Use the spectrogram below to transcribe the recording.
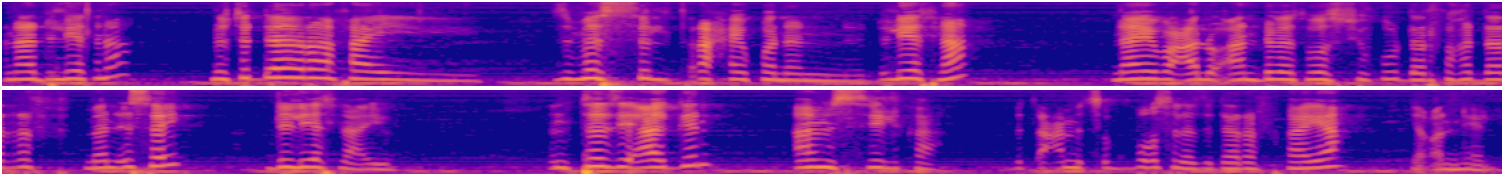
ብጣዕሚ ብዝመስል መንገዲ ማለት እዩ ሕና ድሌትና ነቲ ደራፋይ ዝመስል ጥራሕ ኣይኮነን ድሌትና ናይ ባዕሉ ኣንደበት ወሲኹ ደርፊ ክደርፍ መንእሰይ ድሌትና እዩ እንተዚኣ ግን ኣምሲልካ ብጣዕሚ ፅቡቕ ስለ ዝደረፍካያ ይቕኒየለ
